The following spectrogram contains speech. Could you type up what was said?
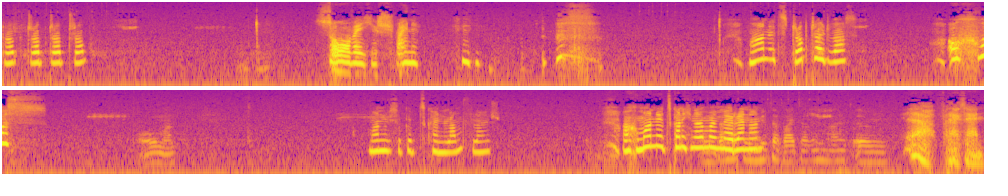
Drop, drop, drop, drop. So, welche Schweine. Mann, jetzt droppt halt was. Ach, was? Oh Mann. Mann, wieso gibt's kein Lammfleisch? Ach Mann, jetzt kann ich nicht dann mehr rennen. Halt, ähm, Ja, fressen.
